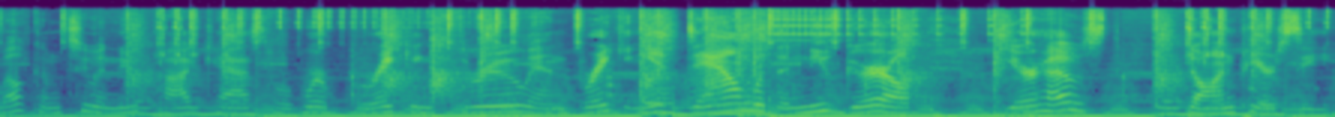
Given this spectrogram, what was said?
Welcome to a new podcast where we're breaking through and breaking it down with a new girl. Your host, Dawn Piercy.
